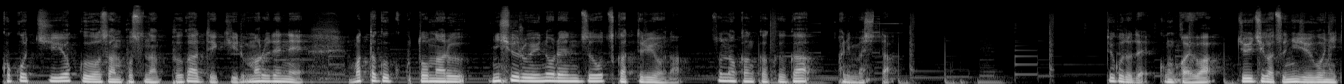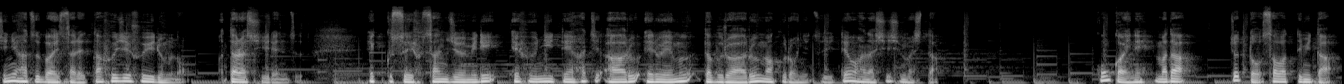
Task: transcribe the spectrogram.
心地よくお散歩スナップができる。まるでね、全く異なる2種類のレンズを使ってるようなそんな感覚がありました。ということで、今回は11月25日に発売された富士フイルムの新しいレンズ XF30mm F2.8RLMWR マクロについてお話ししました。今回ね、まだちょっと触ってみた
